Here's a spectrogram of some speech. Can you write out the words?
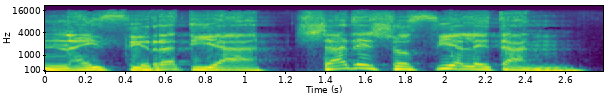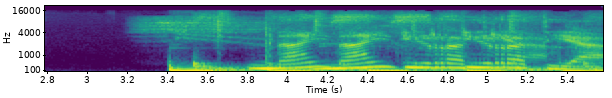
Naiz irratia, sare sozialetan. Naiz, Naiz irratia. irratia.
